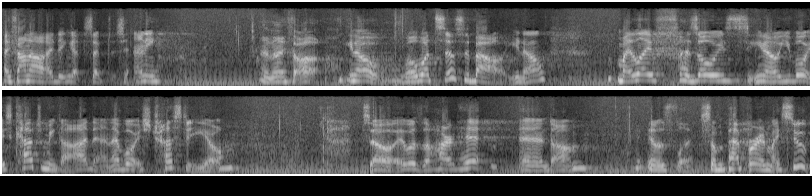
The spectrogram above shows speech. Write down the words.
I found out I didn't get accepted to any. And I thought, you know, well, what's this about? You know, my life has always, you know, you've always kept me, God, and I've always trusted you. So it was a hard hit, and um, it was some pepper in my soup.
